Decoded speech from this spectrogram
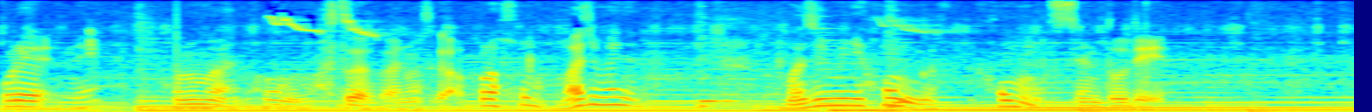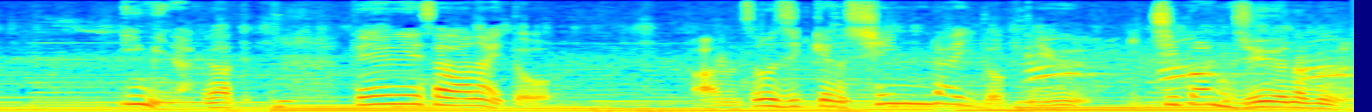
これねこの前の本の発学ありますがこれ本真面目に真面目に本が本末転倒で意味なくなって丁寧さがないとあのその実験の信頼度っていう一番重要な部分。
